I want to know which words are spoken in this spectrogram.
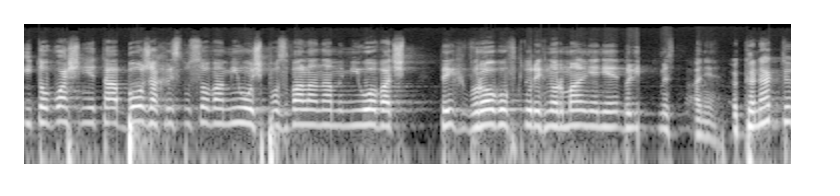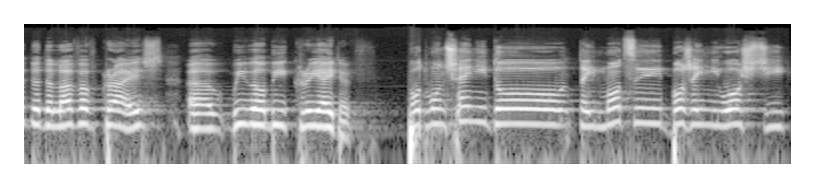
I to właśnie ta Boża Chrystusowa miłość pozwala nam miłować tych wrogów, których normalnie nie byliśmy w stanie. Uh, Connected to the love of Christ, uh, we will be creative. Podłączeni do tej mocy Bożej miłości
